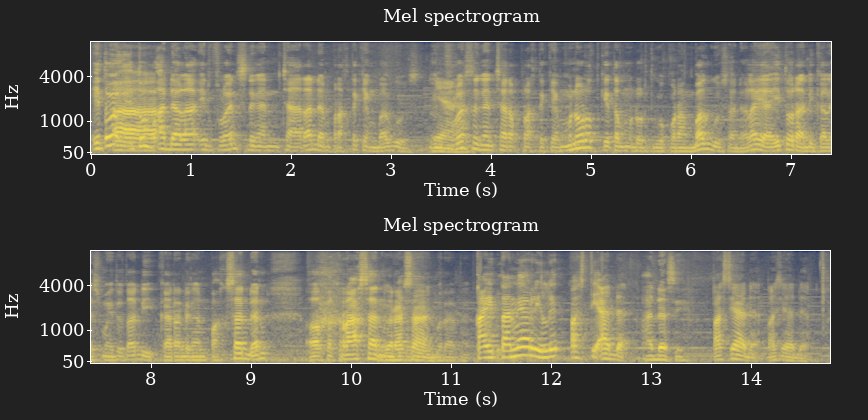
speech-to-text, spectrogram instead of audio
itu eh, itu adalah influence dengan cara dan praktik yang bagus. Iya. Influence dengan cara praktik yang menurut kita menurut gua kurang bagus adalah ya itu radikalisme itu tadi karena dengan paksa dan uh, kekerasan. gitu, kekerasan. ibaratnya. Kaitannya relate pasti ada. Ada sih. Pasti ada, pasti ada.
